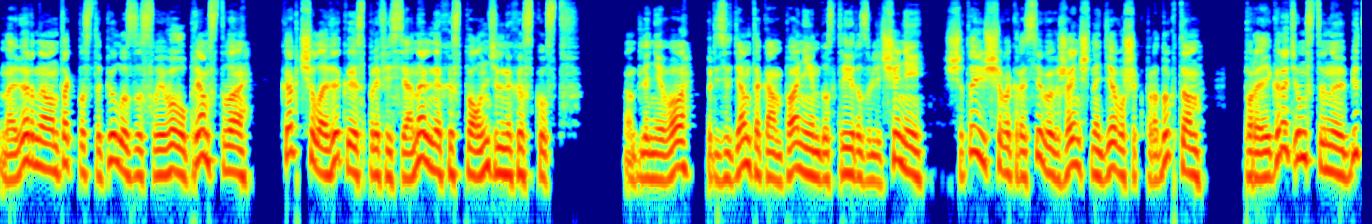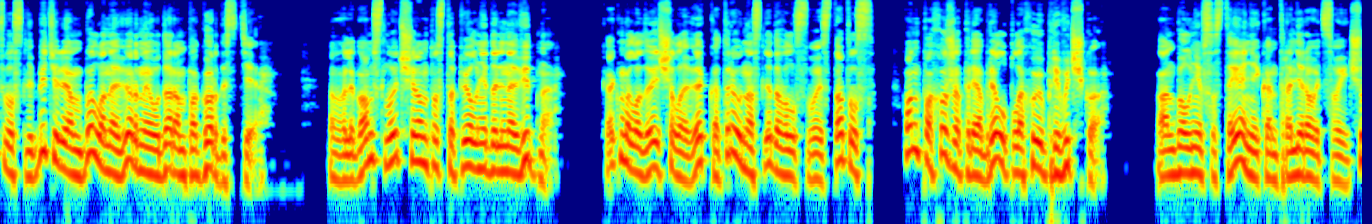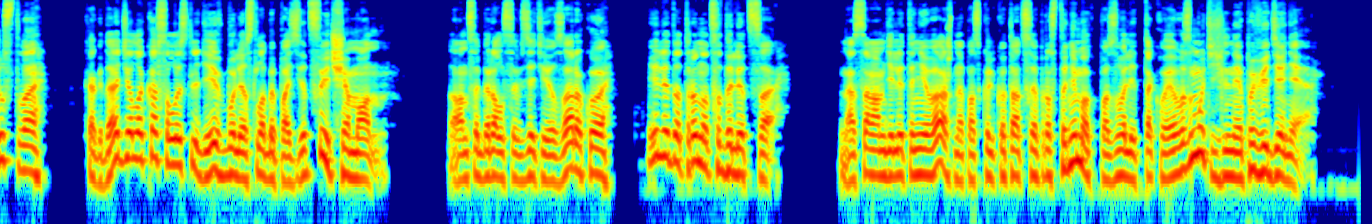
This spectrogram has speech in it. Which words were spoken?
Наверное, он так поступил из-за своего упрямства, как человека из профессиональных исполнительных искусств. Для него, президента компании индустрии развлечений, считающего красивых женщин и девушек продуктом, проиграть умственную битву с любителем было, наверное, ударом по гордости. В любом случае, он поступил недальновидно. Как молодой человек, который унаследовал свой статус, он, похоже, приобрел плохую привычку. Он был не в состоянии контролировать свои чувства, когда дело касалось людей в более слабой позиции, чем он. Он собирался взять её за руку или дотронуться до лица. На самом деле это не важно, поскольку Тация просто не мог позволить такое возмутительное поведение.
